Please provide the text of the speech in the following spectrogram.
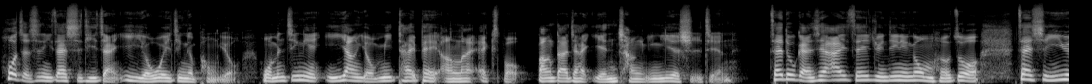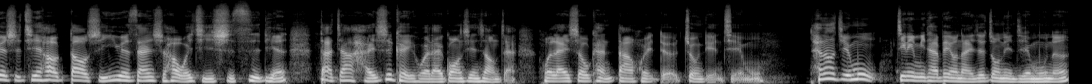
或者是你在实体展意犹未尽的朋友，我们今年一样有 Meet Taipei Online Expo 帮大家延长营业时间。再度感谢 IC 君今年跟我们合作，在十一月十七号到十一月三十号为期十四天，大家还是可以回来逛线上展，回来收看大会的重点节目。谈到节目，今年 Meet Taipei 有哪一些重点节目呢？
